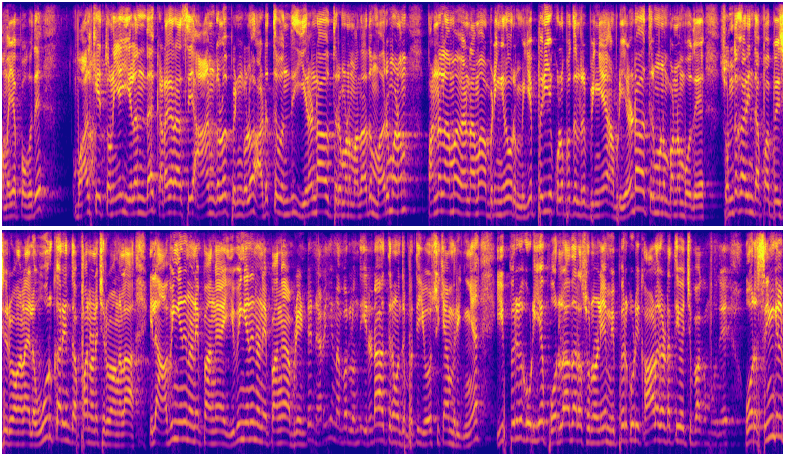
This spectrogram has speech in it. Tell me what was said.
அமையப்போகுது. வாழ்க்கை துணையை இழந்த கடகராசி ஆண்களோ பெண்களோ அடுத்து வந்து இரண்டாவது திருமணம் அதாவது மறுமணம் பண்ணலாமா வேண்டாமா அப்படிங்கிற ஒரு மிகப்பெரிய குழப்பத்தில் இருப்பீங்க. அப்படி இரண்டாவது திருமணம் பண்ணும்போது சொந்தக்காரையும் தப்பாக பேசிடுவாங்களா இல்லை ஊருக்காரையும் தப்பாக நினச்சிருவாங்களா இல்லை அவங்கன்னு நினைப்பாங்க இவங்கன்னு நினைப்பாங்க அப்படின்ட்டு நிறைய நபர்கள் வந்து இரண்டாவது திருமணத்தை பற்றி யோசிக்காமல் இருக்கீங்க. இப்போ இருக்கக்கூடிய பொருளாதார சூழ்நிலையும் இப்போ இருக்கக்கூடிய காலகட்டத்தை வச்சு பார்க்கும்போது ஒரு சிங்கிள்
